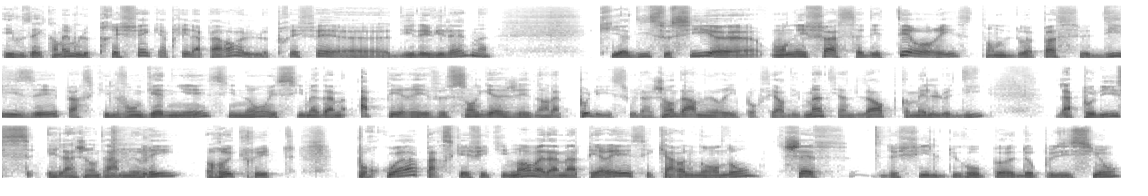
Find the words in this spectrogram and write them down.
Et vous avez quand même le préfet qui a pris la parole, le préfet d'Ille-et-Vilaine, qui a dit ceci euh, on est face à des terroristes, on ne doit pas se diviser parce qu'ils vont gagner, sinon, et si Madame Appéré veut s'engager dans la police ou la gendarmerie pour faire du maintien de l'ordre, comme elle le dit, la police et la gendarmerie recrutent. Pourquoi? Parce qu'effectivement, Madame Appéré, c'est Carole Grandon, chef de file du groupe d'opposition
